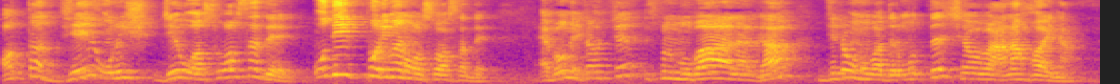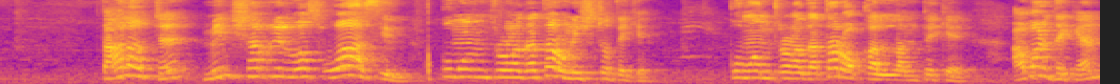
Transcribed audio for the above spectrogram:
অর্থাৎ যে উনিশ, যে ওয়াসওয়াসা দেয়, অধিক পরিমাণ ওয়াসওয়াসা দেয়। এবং এটা হচ্ছে ইসমুল মুবালাগা, যেটা অনুবাদের মধ্যে সেভাবে আনা হয় না। তাহলে হচ্ছে, মিন শাররিল ওয়াসওয়াসিল, কুমন্ত্রণাদাতার অনিষ্ট থেকে, কুমন্ত্রণাদাতার অকল্যাণ থেকে। আবার দেখেন,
